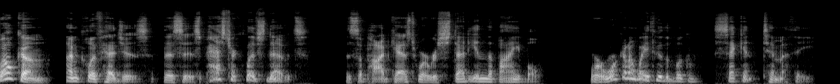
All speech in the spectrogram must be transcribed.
Welcome. I'm Cliff Hedges. This is Pastor Cliff's Notes. This is a podcast where we're studying the Bible. We're working our way through the book of 2 Timothy.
